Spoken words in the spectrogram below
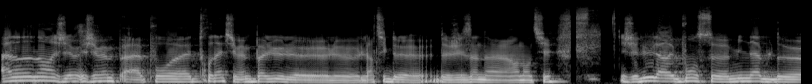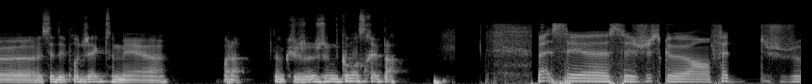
Ah non, non, non, j'ai même pas, pour être honnête, j'ai même pas lu le- le- l'article de, de Jason euh, en entier. J'ai lu la réponse euh, minable de euh, CD Projekt, mais euh, voilà. Donc je, ne commencerai pas. Bah, c'est euh, c'est juste que, en fait, je,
